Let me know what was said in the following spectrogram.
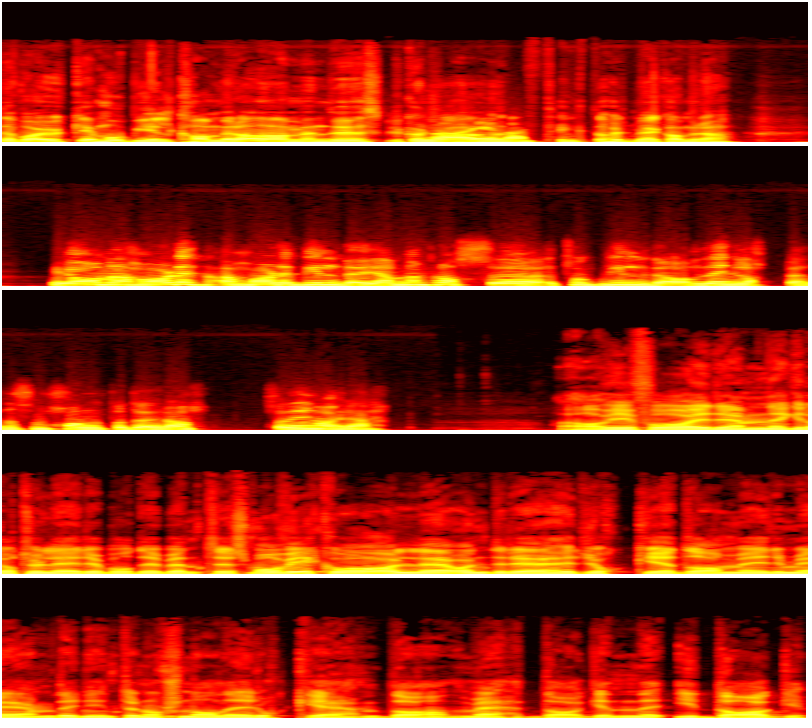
det var jo ikke mobilkamera, da, men du skulle kanskje nei. tenkt å holde med kamera? Ja, men jeg har det. Jeg har det bildet hjemme en plass. Jeg tok bilde av den lappen som hang på døra, så den har jeg. Ja, Vi får gratulere både Bente Småvik og alle andre rockedamer med den internasjonale rockedamedagen i dag.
